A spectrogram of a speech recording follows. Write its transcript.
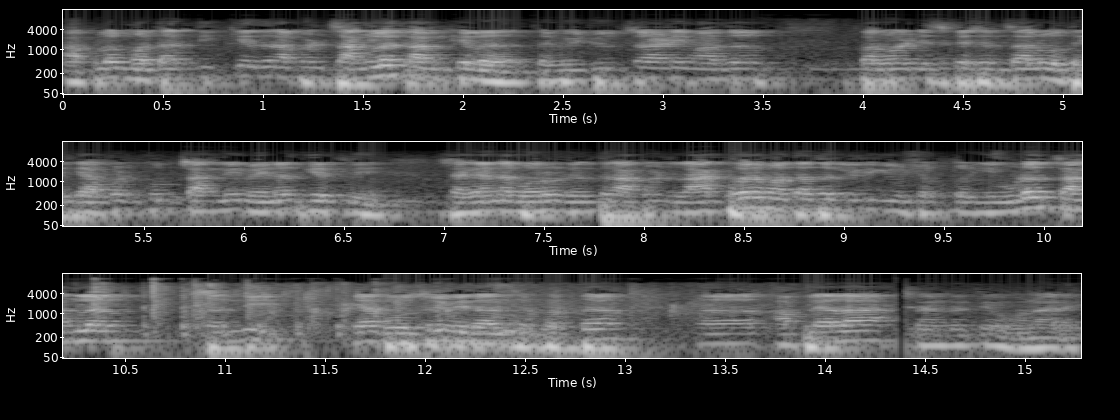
आपलं मताधिक्य जर आपण चांगलं काम केलं तर विजूचं आणि माझं परवा डिस्कशन चालू होतं की आपण खूप चांगली मेहनत घेतली. सगळ्यांना बरोबर गेलं तर आपण लाखभर मताचं लीड घेऊ शकतो. एवढं चांगलं संधी या भोसरी विधानसभा फक्त आपल्याला ते होणार आहे.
